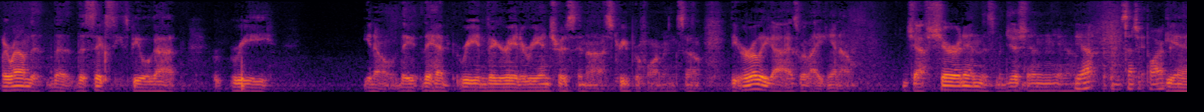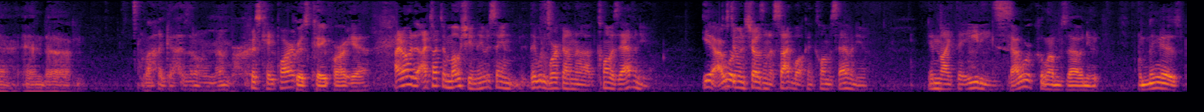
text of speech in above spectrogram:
around the, the, the 60s, people got re, you know, they, they had reinvigorated reinterest in uh, street performing. So the early guys were like, you know, Jeff Sheridan, this magician, you know. Yeah, in Central Park. Yeah, and uh, A lot of guys I don't remember. Chris Capehart. Chris Capehart, yeah. I know. I talked to Moshe, and they were saying they would work on uh, Columbus Avenue. Yeah, I was doing shows on the sidewalk in Columbus Avenue in like the '80s. I work Columbus Avenue. The thing is,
